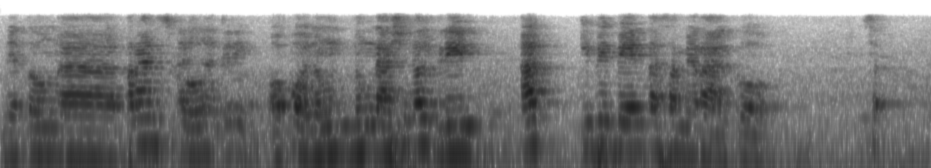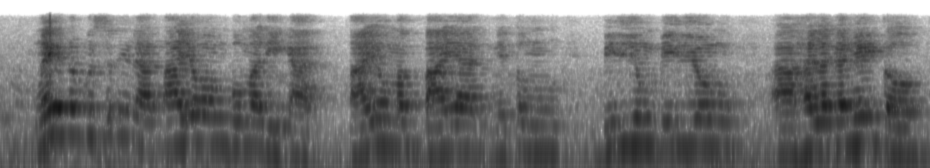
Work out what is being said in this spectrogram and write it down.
nitong ah, Transco. Opo, nung, nung National Grid at ibibenta sa Meralco. Sa- ngayon ang gusto nila, tayo ang bumalikat. Tayo magbayad nitong bilyong-bilyong ah, halaga nito.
